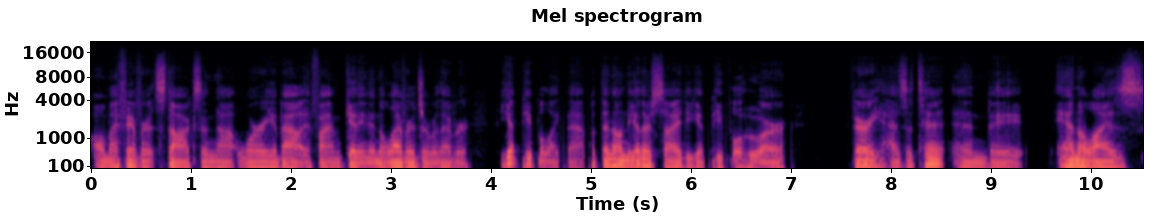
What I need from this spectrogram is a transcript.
all my favorite stocks and not worry about if I'm getting into leverage or whatever you get people like that. But then on the other side, you get people who are very hesitant and they analyze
